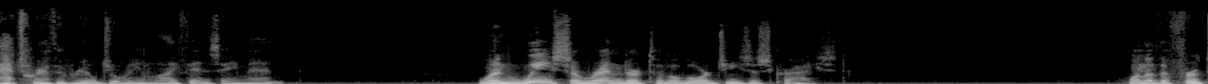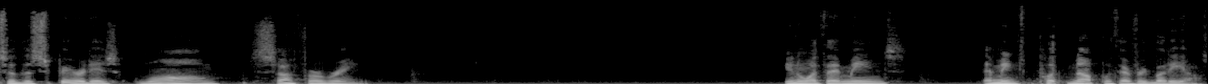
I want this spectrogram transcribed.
that's where the real joy in life is. Amen. When we surrender to the Lord Jesus Christ, one of the fruits of the Spirit is long suffering. You know what that means? That means putting up with everybody else.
